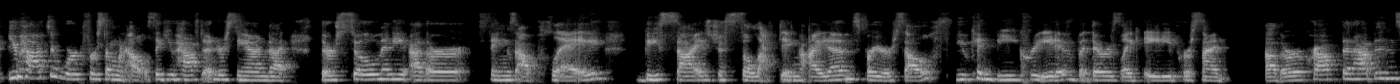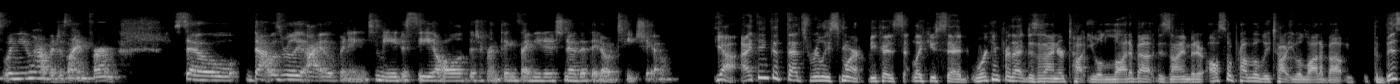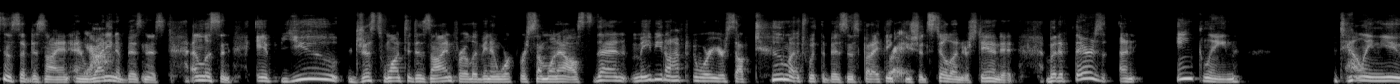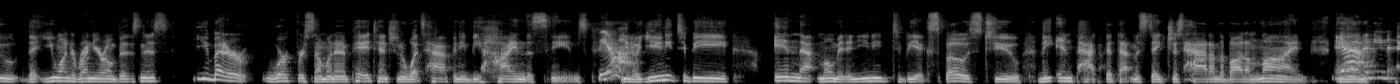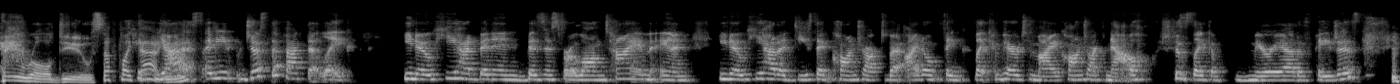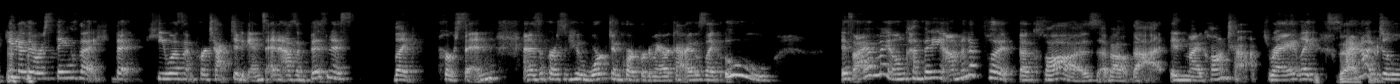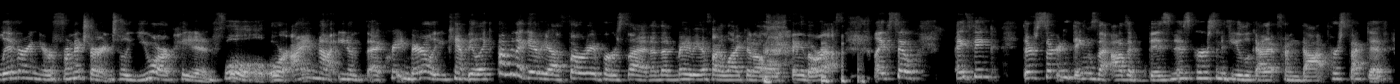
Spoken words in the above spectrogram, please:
you have to work for someone else. Like you have to understand that there's so many other things at play besides just selecting items for yourself. You can be creative, but there's like 80% other crap that happens when you have a design firm. So that was really eye opening to me to see all of the different things I needed to know that they don't teach you. Yeah, I think that that's really smart because, like you said, working for that designer taught you a lot about design, but it also probably taught you a lot about the business of design and yeah. running a business. And listen, if you just want to design for a living and work for someone else, then maybe you don't have to worry yourself too much with the business, but I think right. you should still understand it. But if there's an inkling telling you that you want to run your own business, you better work for someone and pay attention to what's happening behind the scenes. Yeah. You know, you need to be in that moment and you need to be exposed to the impact that that mistake just had on the bottom line and yeah, I mean, payroll due stuff like that yes you know? i mean just the fact that like you know he had been in business for a long time and you know he had a decent contract but i don't think like compared to my contract now which is like a myriad of pages you know there was things that that he wasn't protected against and as a business like person and as a person who worked in corporate america i was like ooh if I have my own company, I'm going to put a clause about that in my contract, right? Like, exactly. I'm not delivering your furniture until you are paid in full, or I am not, you know, at Crate and Barrel, you can't be like, I'm going to give you a 30%, and then maybe if I like it, I'll pay the rest. like, so I think there's certain things that as a business person, if you look at it from that perspective,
